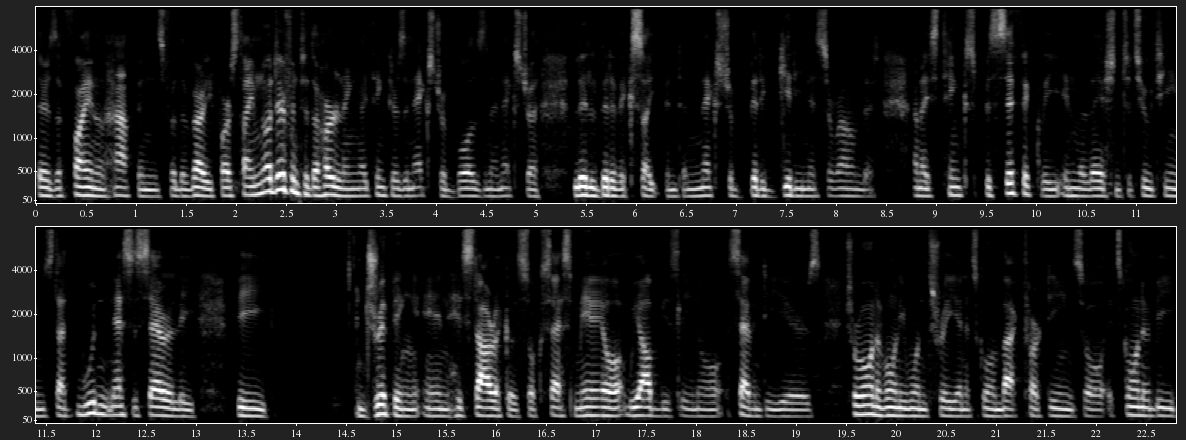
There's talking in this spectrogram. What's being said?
there's a final happens for the very first time, no different to the hurling, I think there's an extra buzz and an extra little bit of excitement and an extra bit of giddiness around it. And I think specifically in relation to two teams that wouldn't necessarily be dripping in historical success. Mayo, we obviously know 70 years. Tyrone have only won three and it's going back 13. So it's going to be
